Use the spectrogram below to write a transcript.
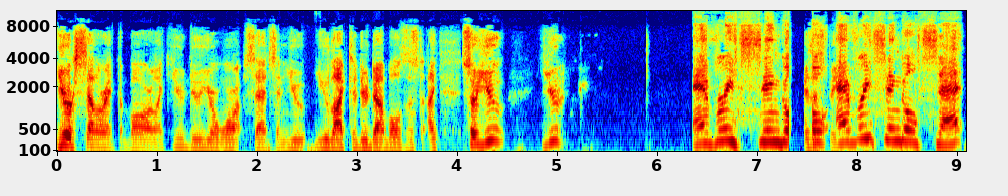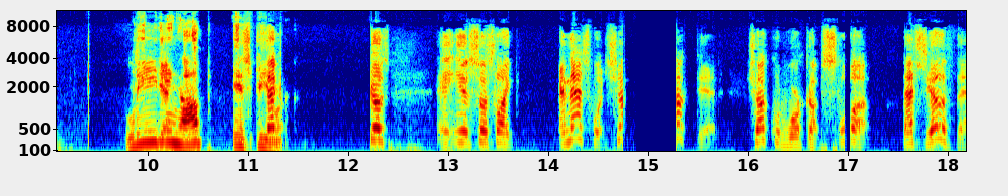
you accelerate the bar, like you do your warm up sets, and you you like to do doubles and stuff. Like, so you you every single Is a speed. every single set leading up is speed That- work. goes, you know, so it's like, and that's what Chuck, Chuck did. Chuck would work up slow. That's the other thing.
